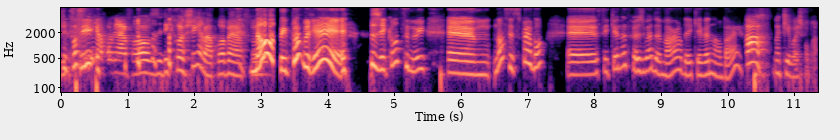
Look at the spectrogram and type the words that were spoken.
J'ai pas fini la première phrase. J'ai décroché à la première phrase. non, c'est pas vrai! J'ai continué. Hem, non, c'est super bon. Heu, c'est Que notre joie demeure de Kevin Lambert. Ah! OK, ouais, je comprends.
